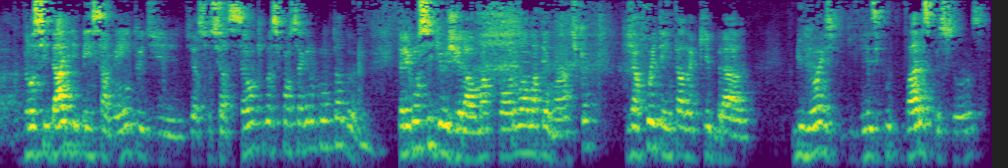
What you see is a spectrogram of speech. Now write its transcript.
a velocidade de pensamento e de, de associação que você consegue no computador. Então ele conseguiu gerar uma fórmula matemática que já foi tentada quebrar milhões de vezes por várias pessoas,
